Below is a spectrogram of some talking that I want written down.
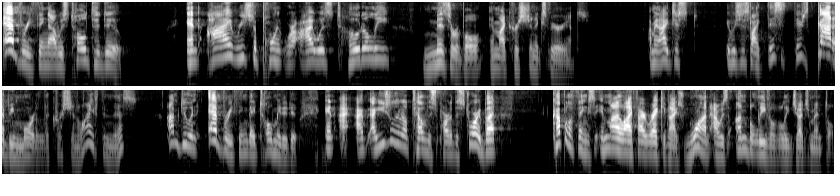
everything I was told to do. And I reached a point where I was totally miserable in my Christian experience. I mean, I just, it was just like, this, there's got to be more to the Christian life than this. I'm doing everything they told me to do. And I, I, I usually don't tell this part of the story, but a couple of things in my life I recognize. One, I was unbelievably judgmental.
